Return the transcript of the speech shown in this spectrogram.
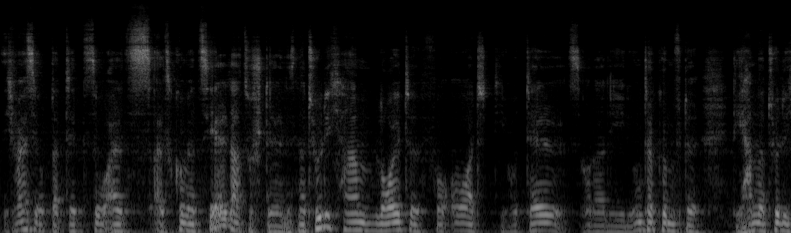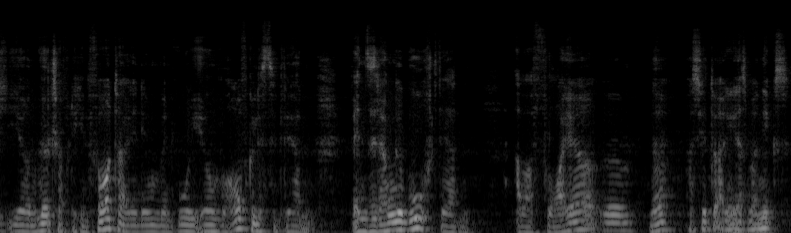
ich weiß nicht, ob das jetzt so als, als kommerziell darzustellen ist. Natürlich haben Leute vor Ort, die Hotels oder die, die Unterkünfte, die haben natürlich ihren wirtschaftlichen Vorteil in dem Moment, wo die irgendwo aufgelistet werden, wenn sie dann gebucht werden. Aber vorher äh, ne, passiert da eigentlich erstmal nichts.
